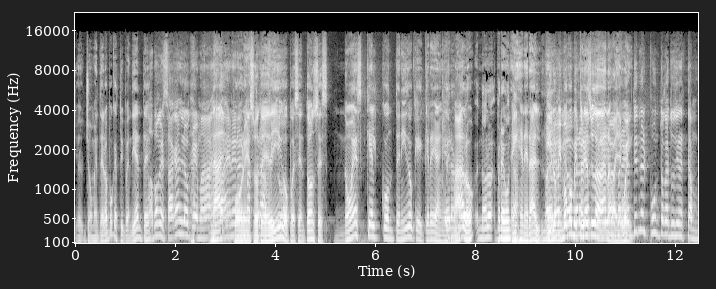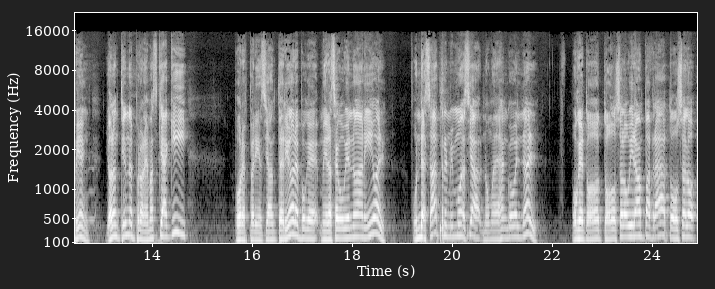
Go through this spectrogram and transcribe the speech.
Yo, yo me entero porque estoy pendiente. No, porque sacan lo que más Na- va a generar por más eso te digo, pues entonces, no es que el contenido que crean es no- malo No, lo pregunta. en general. Y lo mismo yo- con Victoria yo- Ciudadana, vaya, pero yo güey. entiendo el punto que tú tienes también. Yo lo entiendo. El problema es que aquí, por experiencias anteriores, porque mira ese gobierno de Aníbal, fue un desastre. Él mismo decía, no me dejan gobernar. Porque todo, todo se lo viraban para atrás, todo se lo,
